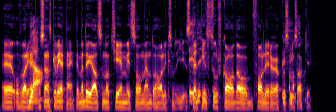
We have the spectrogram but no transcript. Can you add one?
Eh, och vad det heter ja. på svenska vet jag inte. Men det är ju alltså något kemiskt som ändå har liksom ställt till stor skada och farlig rök och sådana saker.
